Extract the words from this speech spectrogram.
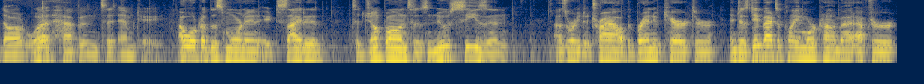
Dog, what happened to MK? I woke up this morning excited to jump on to this new season. I was ready to try out the brand new character and just get back to playing Mortal Kombat after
